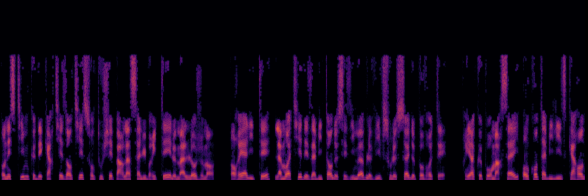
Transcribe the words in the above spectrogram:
On estime que des quartiers entiers sont touchés par l'insalubrité et le mal logement. En réalité, la moitié des habitants de ces immeubles vivent sous le seuil de pauvreté. Rien que pour Marseille, on comptabilise 40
